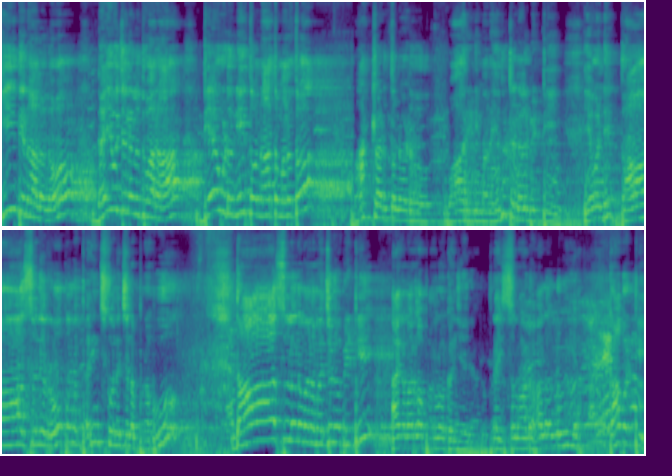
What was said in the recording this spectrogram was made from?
ఈ దినాలలో దైవజనుల ద్వారా దేవుడు నీతో నాతో మనతో మాట్లాడుతున్నాడు. వారిని మన ఎదుట నిలబెట్టి ఏమండి? దాసుని రూపము ధరించుకొని వచ్చిన ప్రభు దాసులను మన మధ్యలో పెట్టి ఆయన మరలా పరలోకం చేరారు ప్రైస్ కాబట్టి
